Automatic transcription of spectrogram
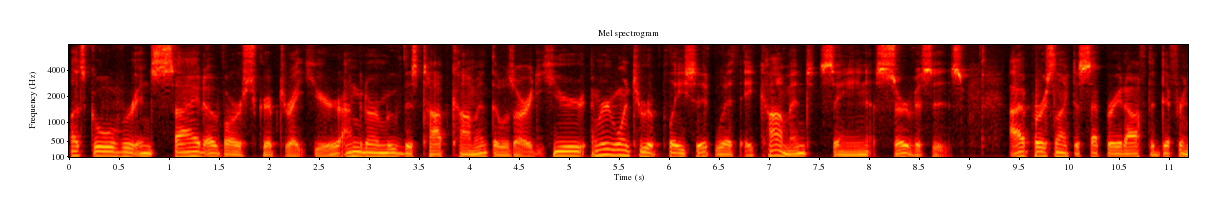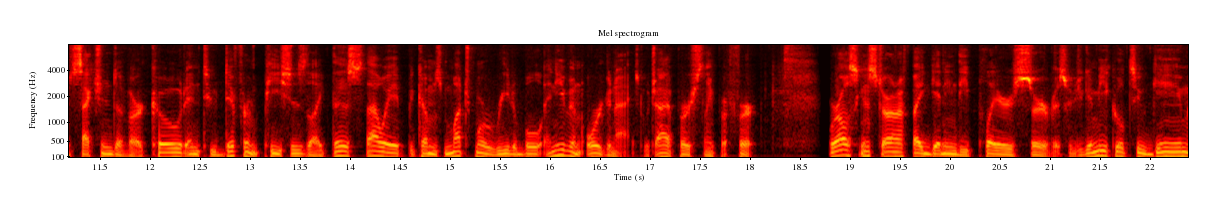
let's go over inside of our script right here. I'm going to remove this top comment that was already here and we're going to replace it with a comment saying services. I personally like to separate off the different sections of our code into different pieces like this. That way it becomes much more readable and even organized, which I personally prefer. We're also going to start off by getting the players service, which is going to be equal to game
